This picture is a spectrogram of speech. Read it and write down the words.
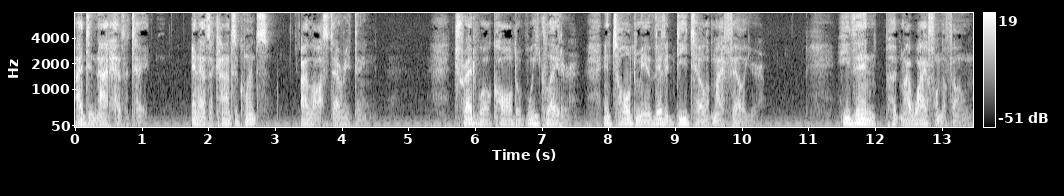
I did not hesitate, and as a consequence, I lost everything. Treadwell called a week later and told me in vivid detail of my failure. He then put my wife on the phone,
